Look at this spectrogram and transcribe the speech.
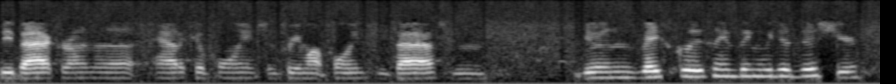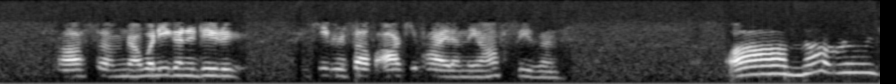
be back running the Attica points and Fremont points and fast and doing basically the same thing we did this year. Awesome. Now, what are you going to do to keep yourself occupied in the off season? Uh, I'm not really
